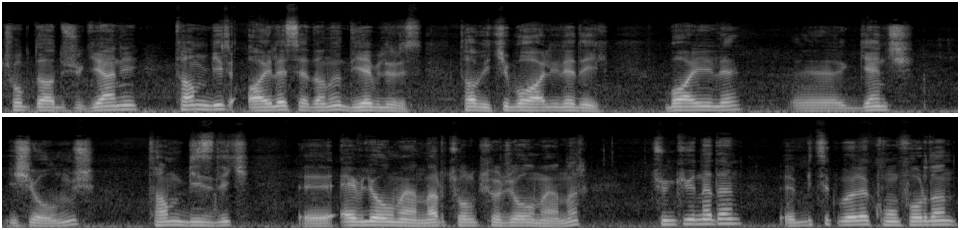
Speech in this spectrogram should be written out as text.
çok daha düşük. Yani tam bir aile sedanı diyebiliriz. Tabii ki bu haliyle değil. Bu haliyle e, genç işi olmuş. Tam bizlik, e, evli olmayanlar, çoluk çocuğu olmayanlar. Çünkü neden? E, bir tık böyle konfordan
